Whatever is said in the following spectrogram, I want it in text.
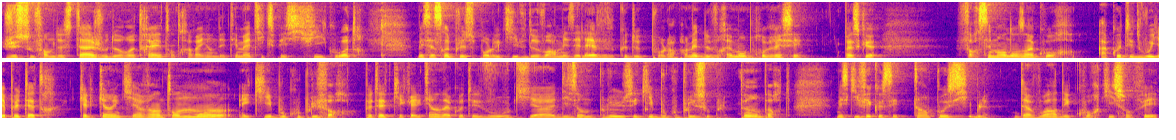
juste sous forme de stage ou de retraite en travaillant des thématiques spécifiques ou autres, mais ça serait plus pour le kiff de voir mes élèves que de, pour leur permettre de vraiment progresser. Parce que forcément, dans un cours, à côté de vous, il y a peut-être quelqu'un qui a 20 ans de moins et qui est beaucoup plus fort. Peut-être qu'il y a quelqu'un d'à côté de vous qui a 10 ans de plus et qui est beaucoup plus souple. Peu importe mais ce qui fait que c'est impossible d'avoir des cours qui sont faits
